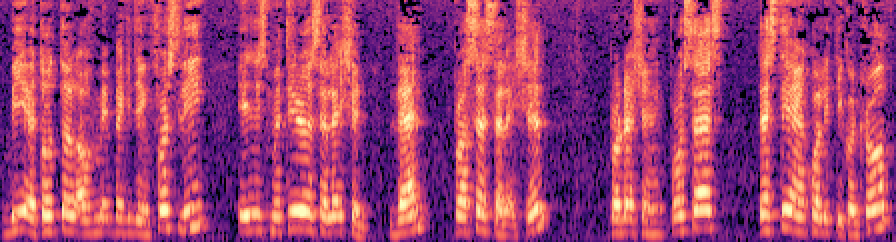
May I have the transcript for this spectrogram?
be a total of meat packaging. Firstly, it is material selection, then process selection, production process, testing and quality control,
